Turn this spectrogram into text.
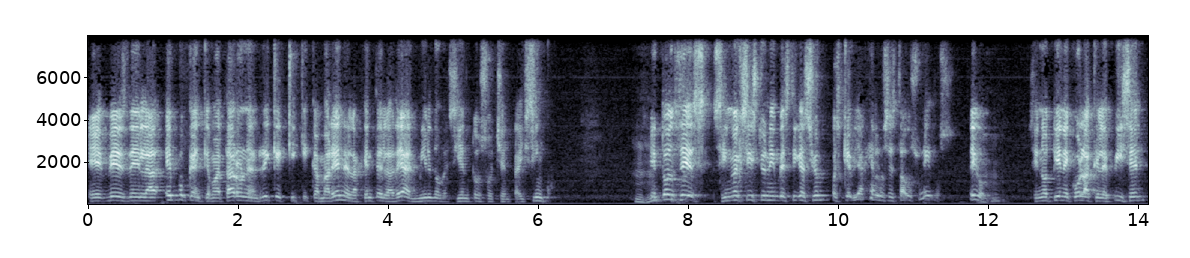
eh, desde la época en que mataron a Enrique Kiki Camarena, el agente de la DEA, en 1985. Entonces, si no existe una investigación, pues que viaje a los Estados Unidos. Digo, si no tiene cola que le pisen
